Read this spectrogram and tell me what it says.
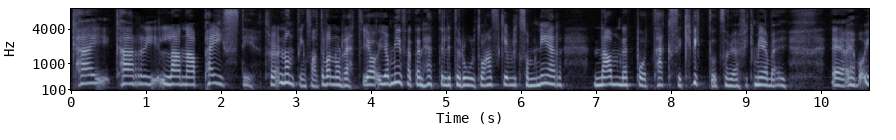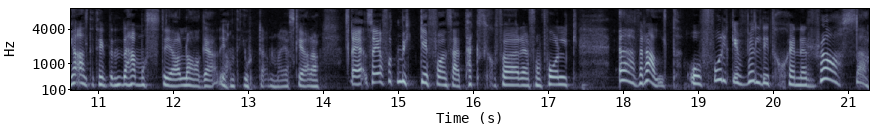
kai, Karilana Paisti, tror jag. Någonting sånt. Det var nog rätt. Jag, jag minns att den hette lite roligt och han skrev liksom ner namnet på taxikvittot som jag fick med mig. Eh, jag, jag har alltid tänkt att det här måste jag laga. Jag har inte gjort den, men jag ska göra. Eh, så jag har fått mycket från så här, taxichaufförer, från folk överallt. Och folk är väldigt generösa.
